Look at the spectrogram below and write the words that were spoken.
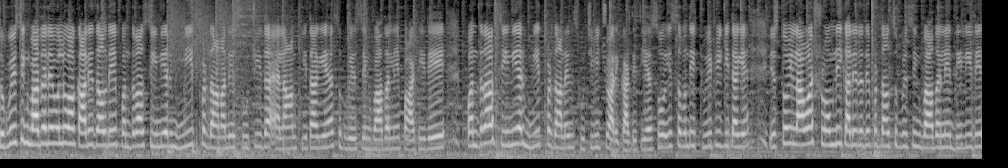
ਸੁਖਬੀਰ ਸਿੰਘ ਬਾਦਲ ਦੇ ਵੱਲੋਂ ਅਕਾਲੀ ਦਲ ਦੇ 15 ਸੀਨੀਅਰ ਮੀਤ ਪ੍ਰਧਾਨਾਂ ਦੀ ਸੂਚੀ ਦਾ ਐਲਾਨ ਕੀਤਾ ਗਿਆ। ਹੈ ਸੁਖਬੀਰ ਸਿੰਘ ਬਾਦਲ ਨੇ ਪਾਰਟੀ ਦੇ 15 ਸੀਨੀਅਰ ਮੀਤ ਪ੍ਰਧਾਨਾਂ ਦੀ ਸੂਚੀ ਵੀ ਜਾਰੀ ਕਰ ਦਿੱਤੀ ਹੈ। ਸੋ ਇਸ ਸੰਬੰਧੀ ਟਵੀਟ ਵੀ ਕੀਤਾ ਗਿਆ। ਇਸ ਤੋਂ ਇਲਾਵਾ ਸ਼੍ਰੋਮਣੀ ਅਕਾਲੀ ਦਲ ਦੇ ਪ੍ਰਧਾਨ ਸੁਖਬੀਰ ਸਿੰਘ ਬਾਦਲ ਨੇ ਦਿੱਲੀ ਦੇ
